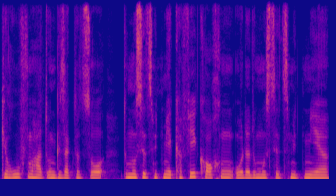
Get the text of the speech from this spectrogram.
gerufen hat und gesagt hat, so, du musst jetzt mit mir Kaffee kochen oder du musst jetzt mit mir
